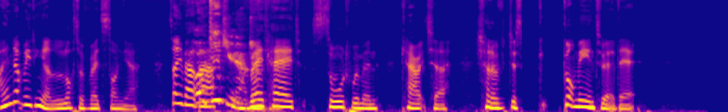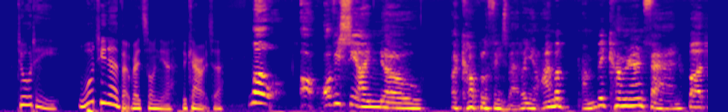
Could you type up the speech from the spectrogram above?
I ended up reading a lot of Red Sonja. Something about Oh, that did you now? Red-haired sword woman character kind of just got me into it a bit. Geordie, what do you know about Red Sonja, the character? Well, obviously I know a couple of things about it. You know, I'm a I'm a big Conan fan, but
